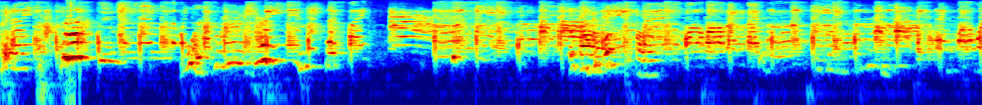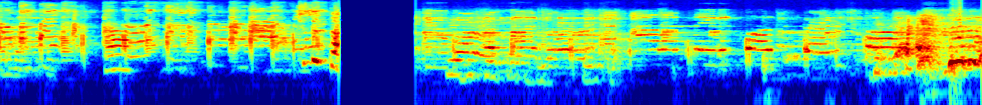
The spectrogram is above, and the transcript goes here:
такое. Так.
